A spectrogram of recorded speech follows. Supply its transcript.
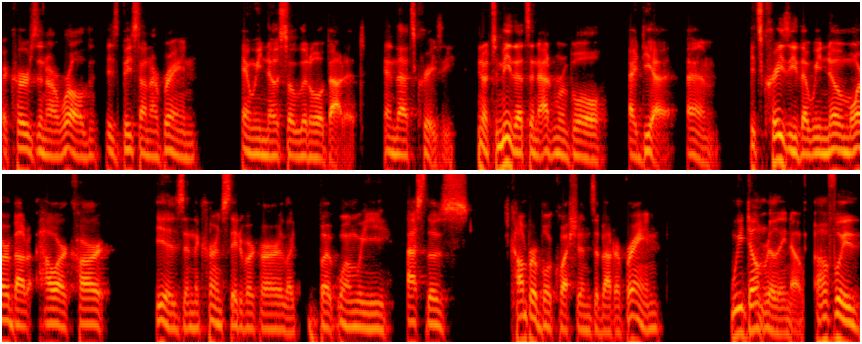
occurs in our world is based on our brain and we know so little about it and that's crazy you know to me that's an admirable idea. Um it's crazy that we know more about how our car is and the current state of our car like but when we ask those comparable questions about our brain we don't really know. Hopefully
